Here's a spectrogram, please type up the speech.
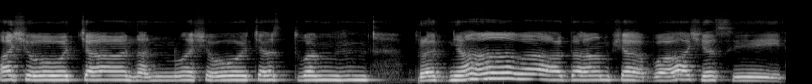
ಅಶೋಚಾನನ್ವಶೋಚಸ್ತ್ವಂ ಪ್ರಜ್ಞಾವಾದಾಂಶ ಭಾಷಸಿ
